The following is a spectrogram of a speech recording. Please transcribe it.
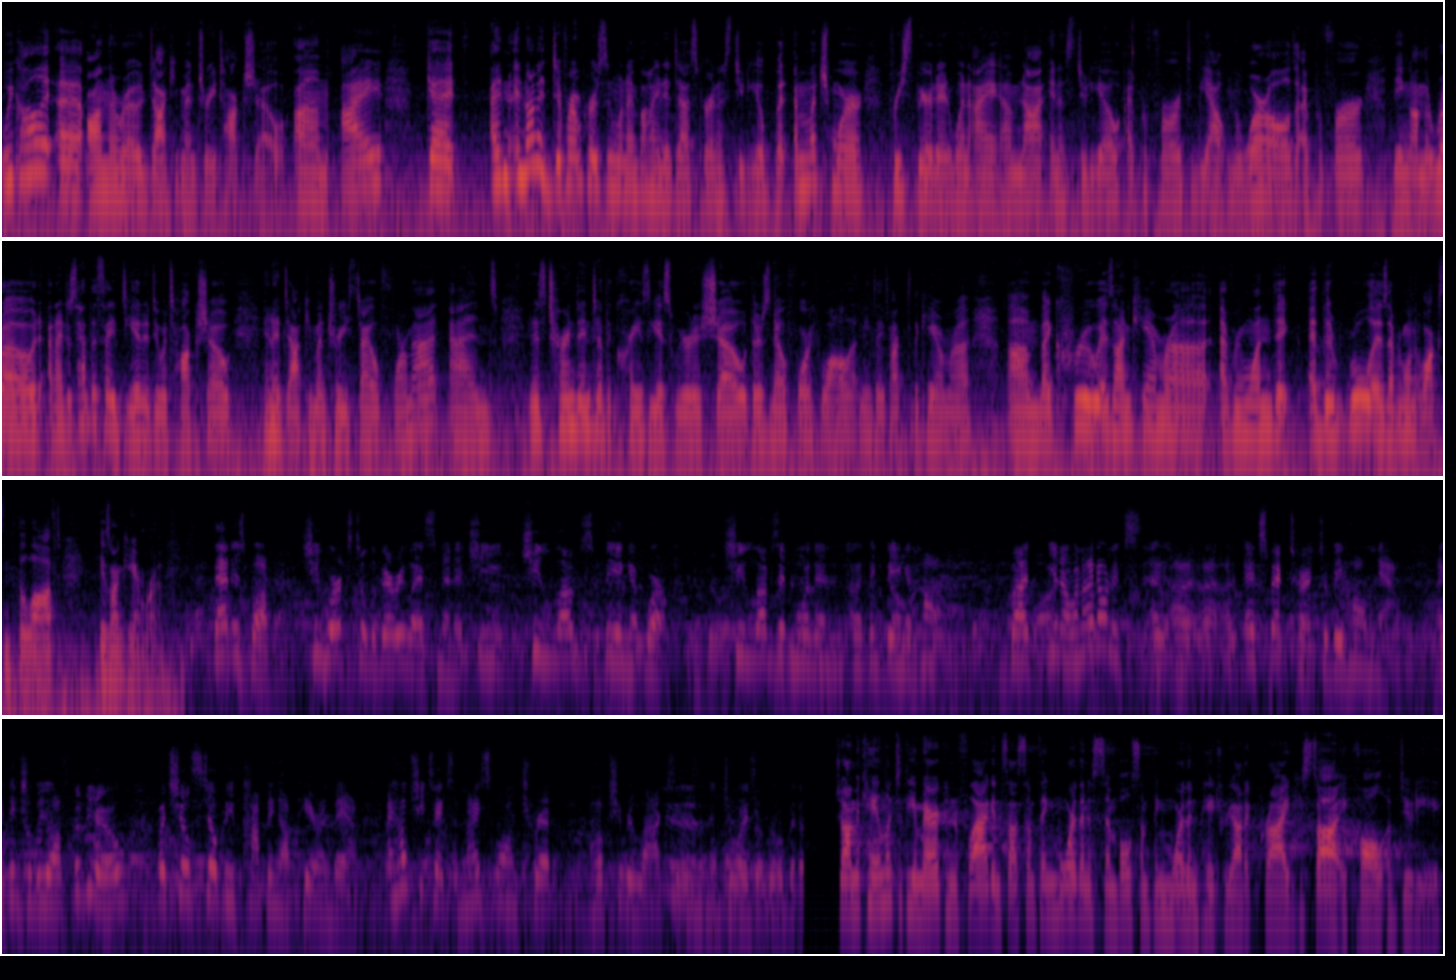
We call it a on the road documentary talk show. Um, I get I'm, I'm, not a different person when I'm behind a desk or in a studio, but I'm much more free spirited when I am not in a studio. I prefer to be out in the world, I prefer being on the road, and I just had this idea to do a talk show in a documentary style format, and it has turned into the craziest, weirdest show. There's no fourth wall, that means I talk to the camera. Um, my crew is on camera, everyone that, the rule is everyone that walks into the loft is on camera. That is Barbara. She works till the very last minute. She she loves being at work. She loves it more than I think being at home. But you know, and I don't ex- uh, uh, uh, expect her to be home now. I think she'll be off the view, but she'll still be popping up here and there. I hope she takes a nice long trip. I hope she relaxes and enjoys a little bit of. John McCain looked at the American flag and saw something more than a symbol, something more than patriotic pride. He saw a call of duty.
